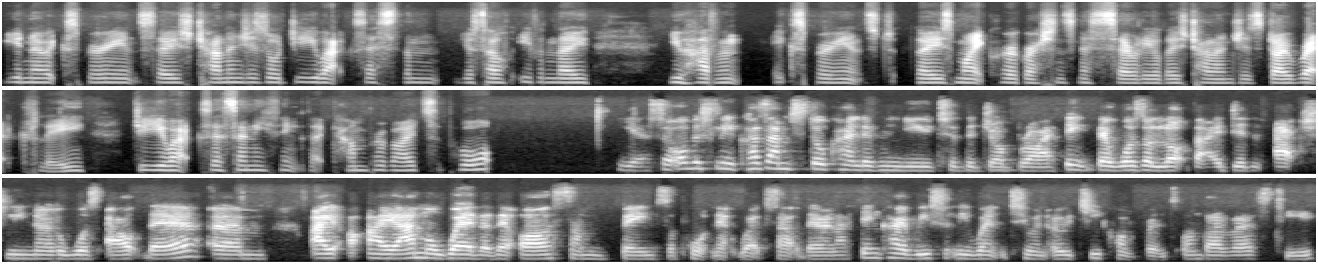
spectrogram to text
you know, experience those challenges or do you access them yourself, even though you haven't experienced those microaggressions necessarily or those challenges directly, do you access anything that can provide support? Yeah, so obviously, because I'm still kind of new to the job role, I think there was a lot that I didn't actually know was out there. Um, I I am aware that there are some BAME support networks out there, and I think I recently went to an OT conference on diversity,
